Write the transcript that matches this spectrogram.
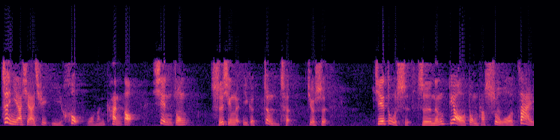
镇压下去以后，我们看到宪宗实行了一个政策，就是节度使只能调动他所在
